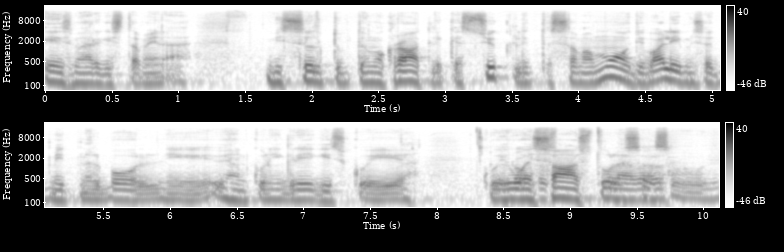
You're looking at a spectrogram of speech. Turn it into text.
eesmärgistamine, mis sõltub demokraatlikest tsüklitest. Samamoodi, valimised mitmel pool nii Ühendkuningriigis kui, kui USA-s tulevad,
